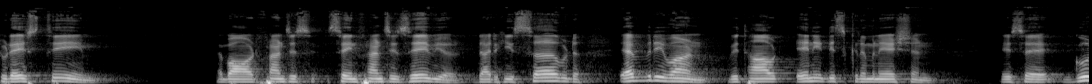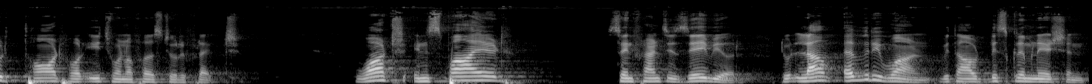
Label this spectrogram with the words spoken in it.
today's theme about Francis, Saint Francis Xavier, that he served everyone without any discrimination, is a good thought for each one of us to reflect. What inspired St. Francis Xavier to love everyone without discrimination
